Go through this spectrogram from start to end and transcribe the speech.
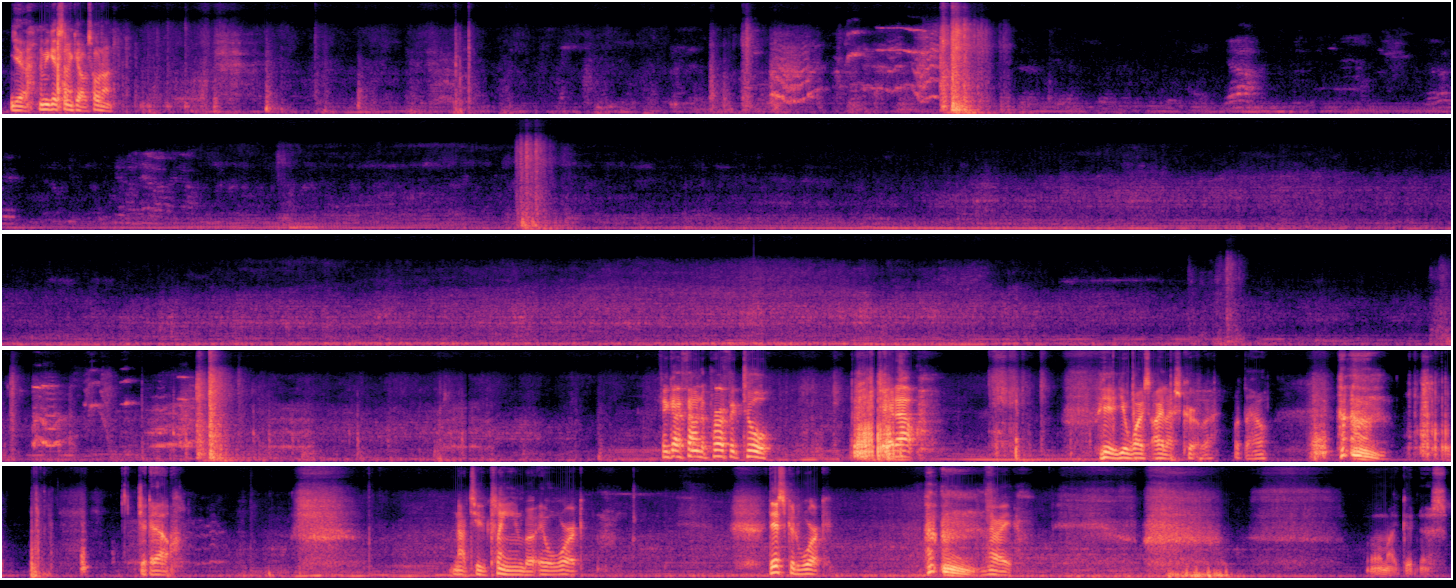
Yeah, let me get something else. Hold on. Think I found a perfect tool. Check it out. Here, your wife's eyelash curler. What the hell? Check it out. Not too clean, but it will work. This could work. All right. Oh my goodness.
